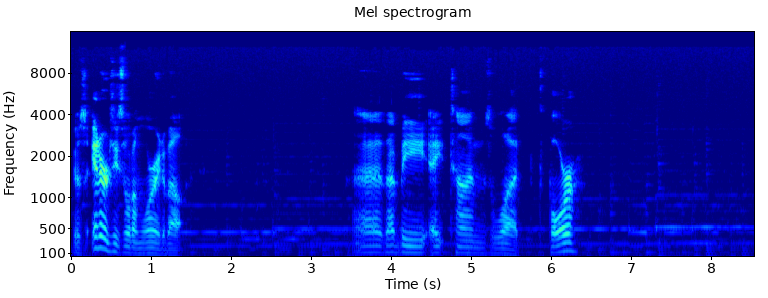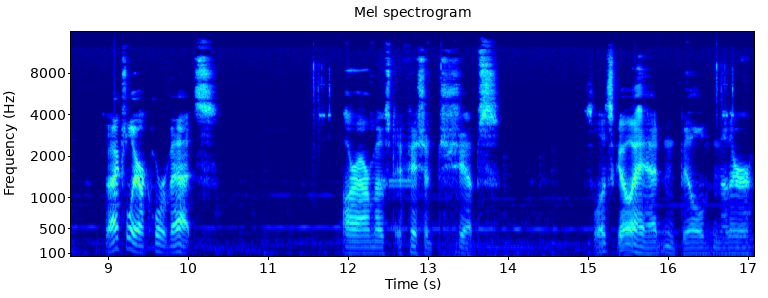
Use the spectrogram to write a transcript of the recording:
Because energy is what I'm worried about. Uh, that'd be eight times what? Four? So actually our Corvettes are our most efficient ships. So let's go ahead and build another...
